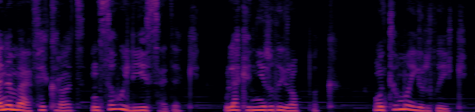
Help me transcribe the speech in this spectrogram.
أنا مع فكرة نسوي اللي يسعدك ولكن يرضي ربك ومن ثم يرضيك.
